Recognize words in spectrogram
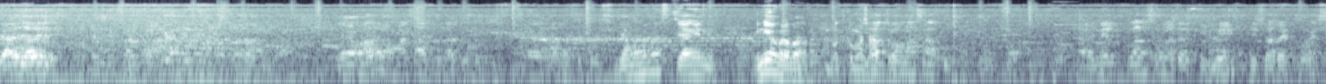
Ya, ya, ya. Yang mana? Yang mana, Mas? Yang ini. Ini yang berapa? 4,1. 4,1. Nah, ini langsung ada gini, bisa request.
